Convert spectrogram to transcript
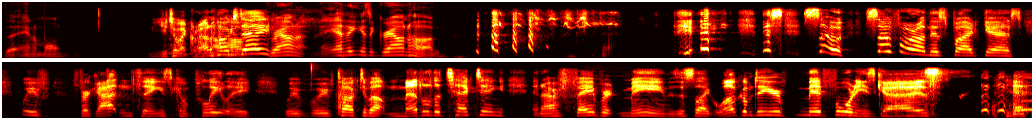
The animal You talking about Groundhog's Groundhog? Day? ground. I think it's a groundhog. this so so far on this podcast, we've forgotten things completely. We've we've talked about metal detecting and our favorite memes. It's like, welcome to your mid forties, guys. well,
